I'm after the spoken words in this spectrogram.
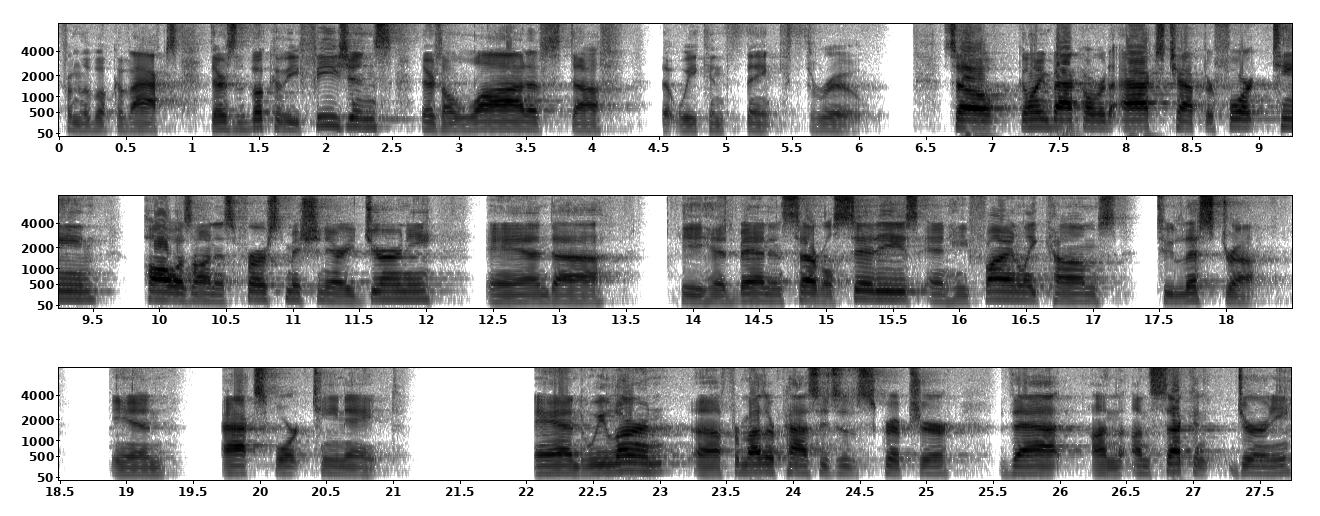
from the book of Acts. There's the book of Ephesians. There's a lot of stuff that we can think through. So, going back over to Acts chapter 14, Paul was on his first missionary journey, and uh, he had been in several cities, and he finally comes to Lystra in Acts 14:8. And we learn uh, from other passages of Scripture that on, on second journey,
